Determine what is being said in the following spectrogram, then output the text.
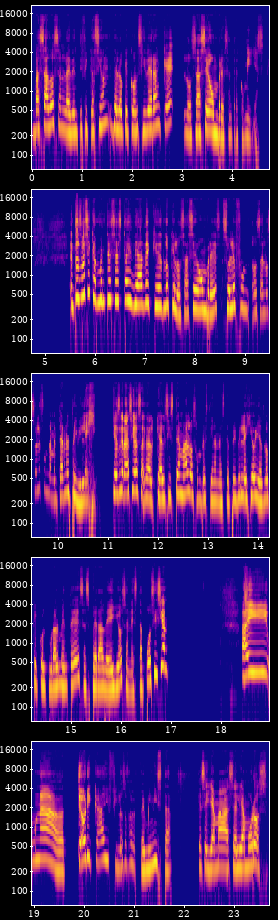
basados en la identificación de lo que consideran que los hace hombres, entre comillas. Entonces, básicamente es esta idea de qué es lo que los hace hombres, suele o sea, lo suele fundamentar en el privilegio, que es gracias a que al sistema los hombres tienen este privilegio y es lo que culturalmente se espera de ellos en esta posición. Hay una teórica y filósofa feminista que se llama Celia Morós,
